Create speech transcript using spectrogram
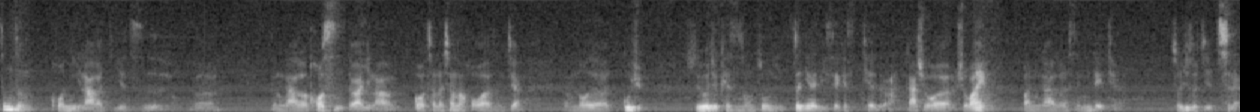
真正考验伊拉个第一次呃搿能介个考试，对伐？伊拉搞出了相当好个成绩，拿着冠军。随后就开始从中乙职业联赛开始踢，对伐？介小个小朋友帮人家个成年队踢，逐渐逐渐起来，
